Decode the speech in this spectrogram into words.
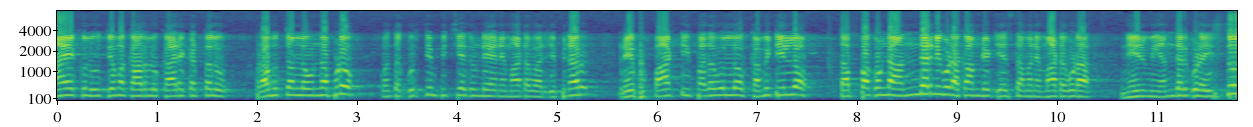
నాయకులు ఉద్యమకారులు కార్యకర్తలు ప్రభుత్వంలో ఉన్నప్పుడు కొంత గుర్తింపు ఇచ్చేది ఉండే అనే మాట వారు చెప్పినారు. రేపు పార్టీ పదవుల్లో కమిటీల్లో తప్పకుండా అందరినీ కూడా అకామిడేట్ చేస్తామనే మాట కూడా నేను మీ అందరు కూడా ఇస్తూ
